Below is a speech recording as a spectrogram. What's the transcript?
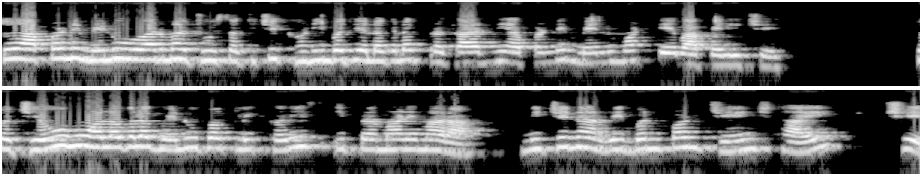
તો આપણને મેનુ વારમાં જોઈ શકીએ છીએ ઘણી બધી અલગ અલગ પ્રકારની આપણને મેનુમાં ટેબ આપેલી છે. તો જેવું હું અલગ અલગ મેનુ પર ક્લિક કરીશ એ પ્રમાણે મારા નીચેના રિબન પણ ચેન્જ થાય છે.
